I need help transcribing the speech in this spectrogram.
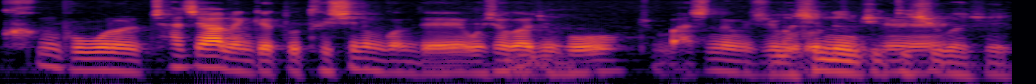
큰 부분을 차지하는 게 또 드시는 건데 오셔가지고 좀 맛있는 음식으로 맛있는 음식 예. 드시고 가셔야지.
